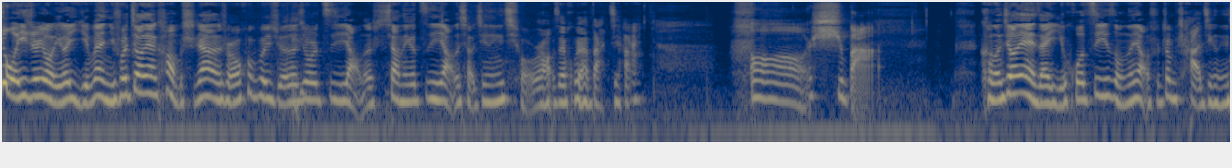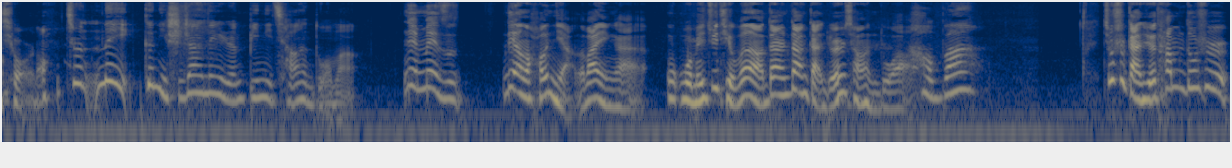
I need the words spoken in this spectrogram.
就我一直有一个疑问，你说教练看我们实战的时候，会不会觉得就是自己养的像那个自己养的小精灵球，然后在互相打架？哦，是吧？可能教练也在疑惑，自己怎么能养出这么差的精灵球呢？就那跟你实战的那个人比你强很多吗？那妹子练了好几年了吧？应该我我没具体问啊，但是但感觉是强很多。好吧，就是感觉他们都是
